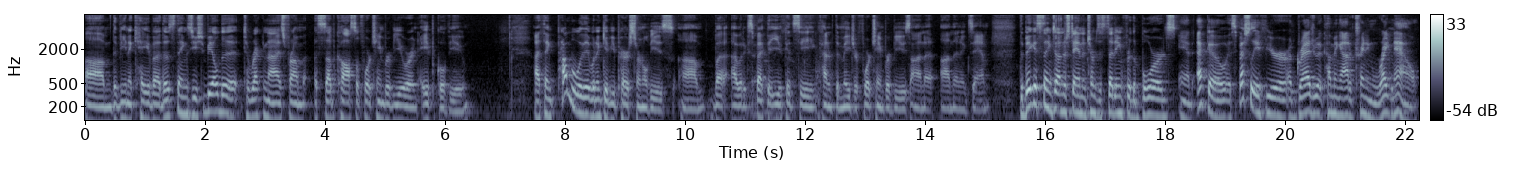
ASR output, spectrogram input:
um, the vena cava, those things you should be able to, to recognize from a subcostal four chamber view or an apical view. I think probably they wouldn't give you parasternal views, um, but I would expect that you could see kind of the major four chamber views on, a, on an exam. The biggest thing to understand in terms of studying for the boards and echo, especially if you're a graduate coming out of training right now,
